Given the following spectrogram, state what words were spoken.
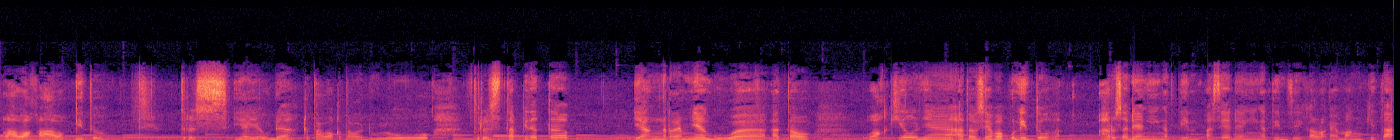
lawak-lawak gitu. Terus ya ya udah ketawa-ketawa dulu. Terus tapi tetap yang remnya gue atau wakilnya atau siapa pun itu harus ada yang ngingetin. Pasti ada yang ngingetin sih kalau emang kita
